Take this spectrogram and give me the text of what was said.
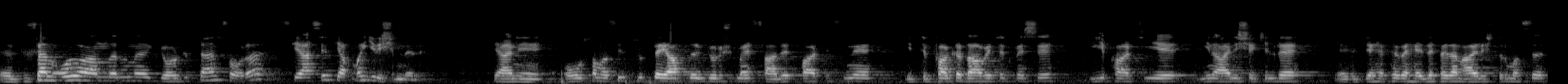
e, düşen oy oranlarını gördükten sonra siyaset yapma girişimleri. Yani Oğuzhan Asil Türk'le yaptığı görüşme, Saadet Partisi'ni ittifaka davet etmesi, İyi Parti'yi yine aynı şekilde e, CHP ve HDP'den ayrıştırması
